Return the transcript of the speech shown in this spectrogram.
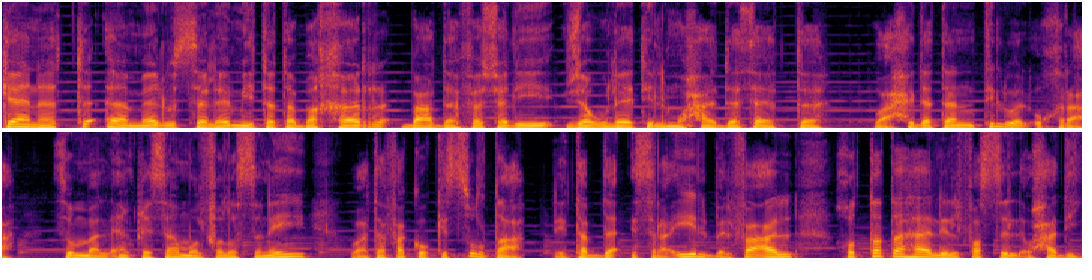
كانت آمال السلام تتبخر بعد فشل جولات المحادثات. واحدة تلو الأخرى ثم الانقسام الفلسطيني وتفكك السلطة لتبدأ إسرائيل بالفعل خطتها للفصل الأحادي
